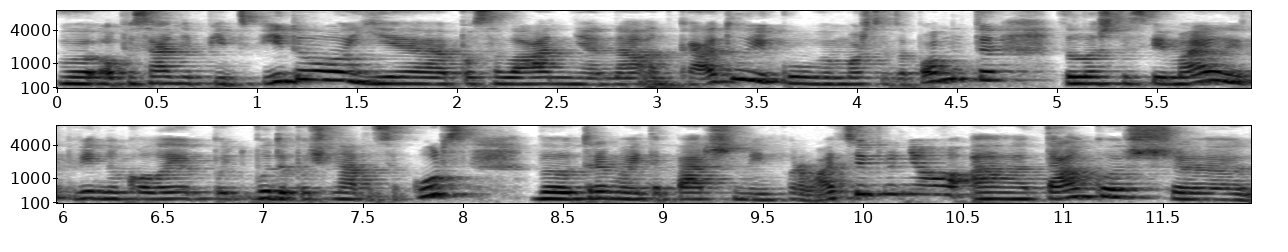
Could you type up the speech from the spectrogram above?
в описанні під відео є посилання на анкету, яку ви можете заповнити, залишити свій мейл. І, відповідно, коли буде починатися курс, ви отримаєте першими інформацію про нього, а також е,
